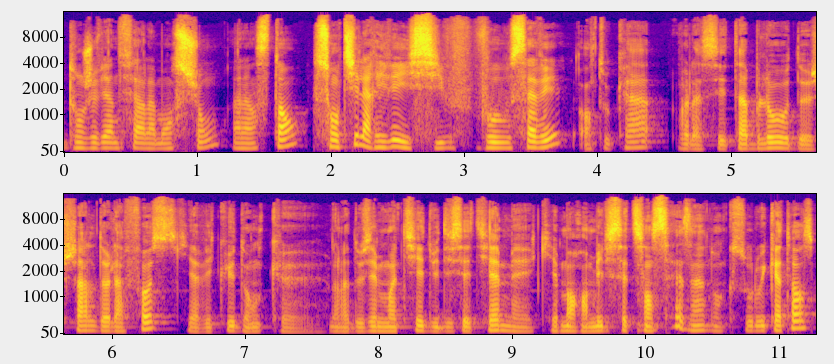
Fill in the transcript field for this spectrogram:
dont je viens de faire la mention à l'instant, sont-ils arrivés ici? Vous savez? En tout cas, voilà, ces tableaux de Charles de la Fosse, qui a vécu donc euh, dans la deuxième moitié du XVIIe et qui est mort en 1716, hein, donc sous Louis XIV,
